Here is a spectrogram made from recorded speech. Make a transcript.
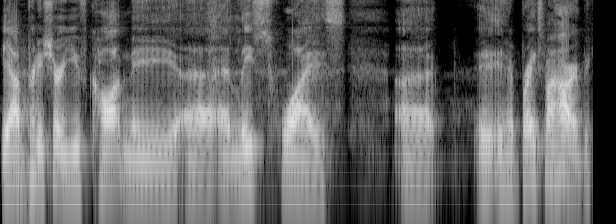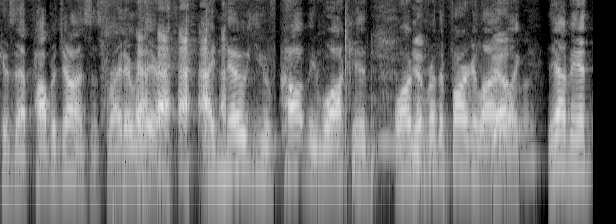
Yeah, I'm pretty sure you've caught me uh, at least twice. Uh, and it breaks my heart because that Papa John's is right over there. I know you've caught me walking walking Yep. from the parking lot. Yep. Like, yeah, man,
